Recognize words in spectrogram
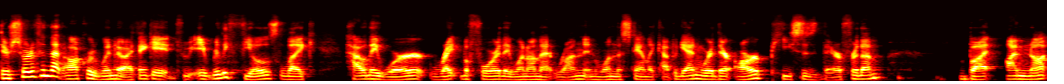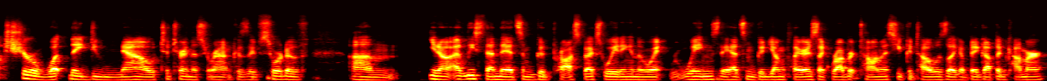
they're sort of in that awkward window. I think it it really feels like how they were right before they went on that run and won the Stanley Cup again, where there are pieces there for them, but I'm not sure what they do now to turn this around because they've sort of. Um, you know, at least then they had some good prospects waiting in the wings. They had some good young players like Robert Thomas. You could tell was like a big up and comer.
